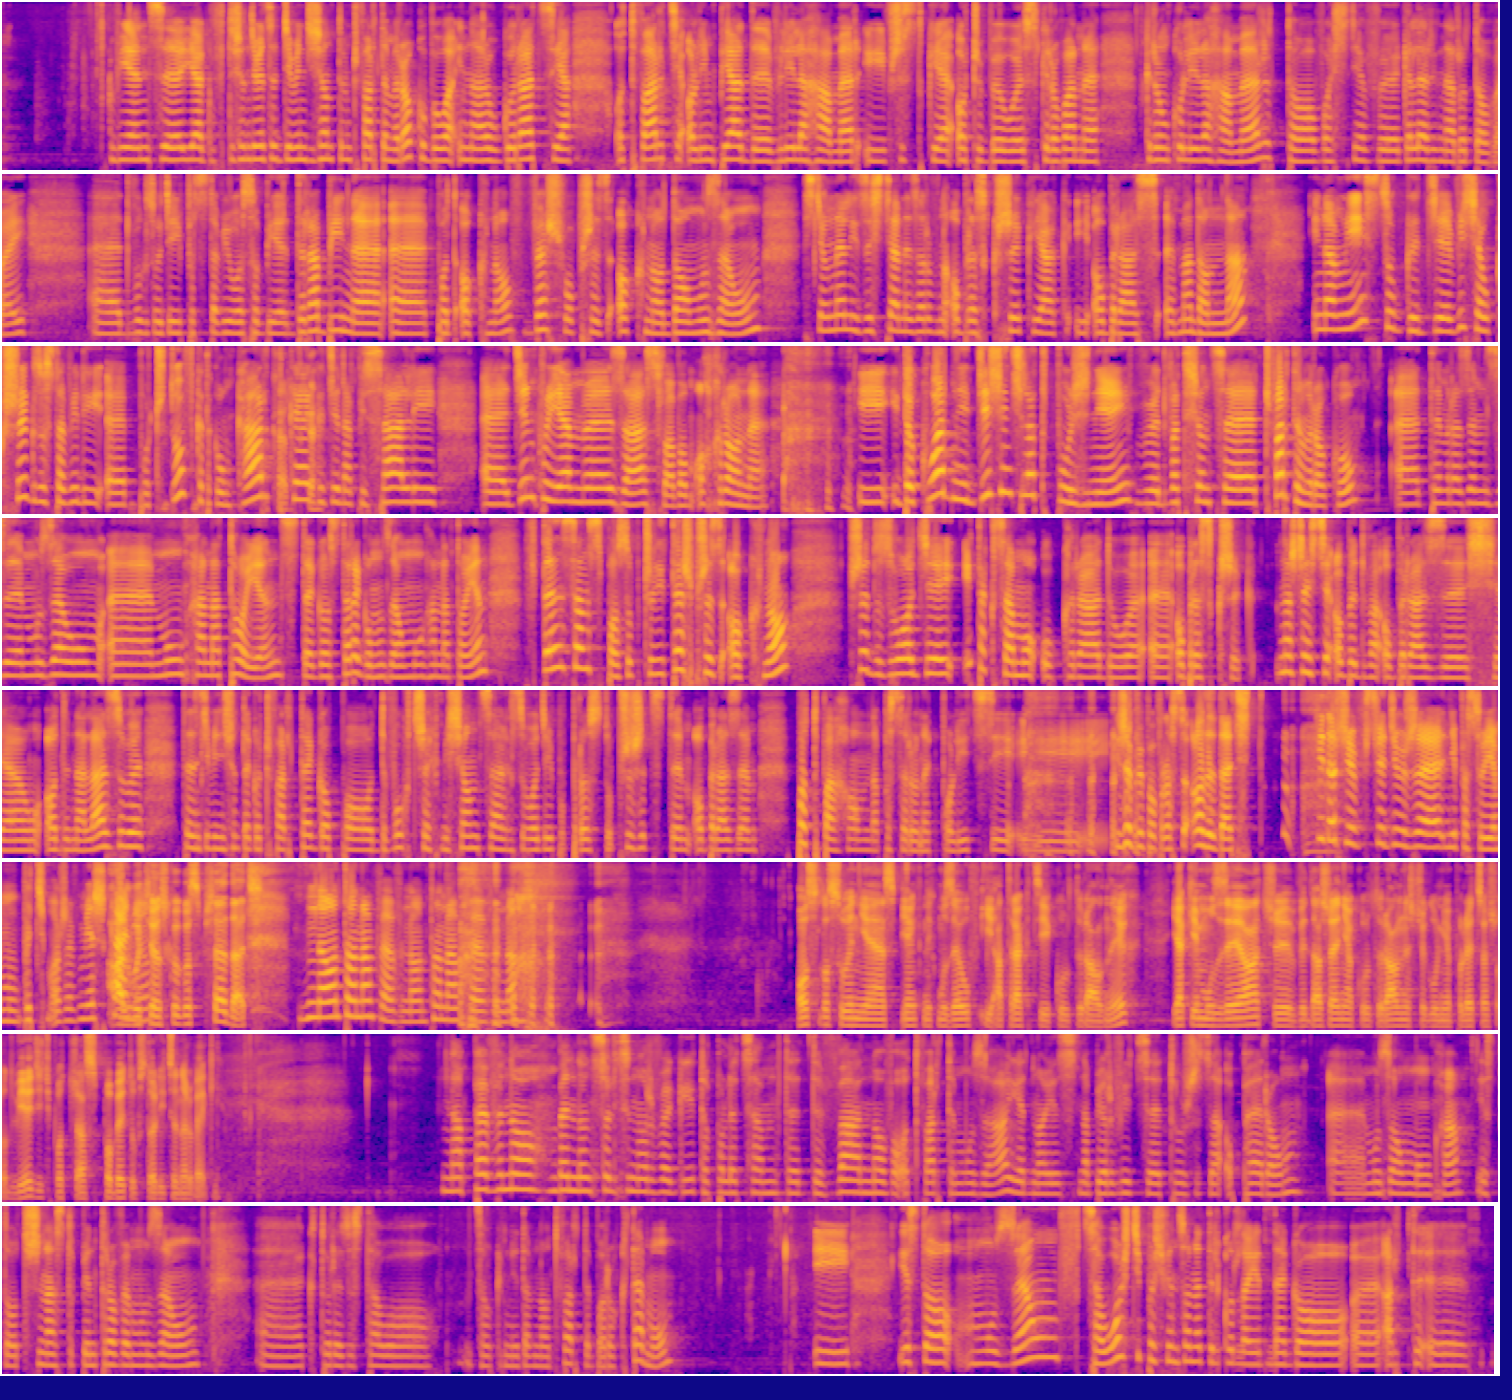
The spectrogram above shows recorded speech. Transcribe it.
Więc e, jak w 1994 roku była inauguracja, otwarcie olimpiady w Lillehammer i wszystkie oczy były skierowane w kierunku Lillehammer, to właśnie w Galerii Narodowej e, dwóch złodziei podstawiło sobie drabinę e, pod okno, weszło przez okno do muzeum, ściągnęli ze ściany zarówno obraz Krzyk, jak i obraz Madonna i na miejscu, gdzie wisiał krzyk, zostawili e, pocztówkę, taką kartkę, Kartka. gdzie napisali e, dziękujemy za słabą ochronę. I, I, dokładnie 10 lat później, w 2004 roku, e, tym razem z Muzeum Munhanatojen, z tego starego Muzeum Munhanatojen, w ten sam sposób, czyli też przez okno, wszedł złodziej i tak samo ukradł obraz krzyk. Na szczęście obydwa obrazy się odnalazły. Ten z 94 po dwóch, trzech miesiącach złodziej po prostu przyszedł z tym obrazem pod pachą na posterunek policji i, i żeby po prostu oddać. Widocznie stwierdził, że nie pasuje mu być może w mieszkaniu. Albo ciężko go sprzedać. No to na pewno, to na pewno. Oslo słynie z pięknych muzeów i atrakcji kulturalnych. Jakie muzea czy wydarzenia kulturalne szczególnie polecasz odwiedzić podczas pobytu w stolicy Norwegii? Na pewno, będąc w stolicy Norwegii, to polecam te dwa nowo otwarte muzea. Jedno jest na Biorwicy, tuż za operą, e, Muzeum Muncha. Jest to 13-piętrowe muzeum, e, które zostało całkiem niedawno otwarte, bo rok temu. I jest to muzeum w całości poświęcone tylko dla jednego e, arty e,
